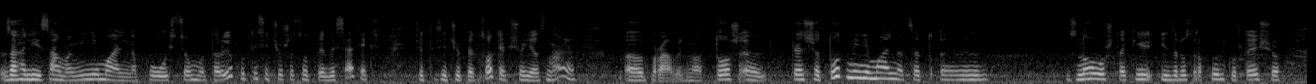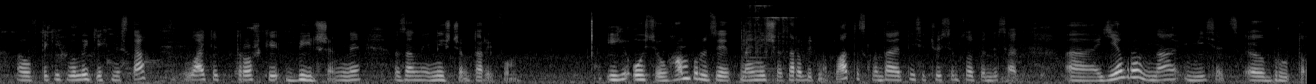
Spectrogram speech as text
взагалі саме мінімальна по ось цьому тарифу 1650 якщо, чи 1500, якщо я знаю правильно. Тож те, що тут мінімальна, це знову ж таки із розрахунку те, що е, в таких великих містах платять трошки більше, не за найнижчим тарифом. І ось у Гамбурзі найнижча заробітна плата складає 1750 е, євро на місяць е, бруто.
